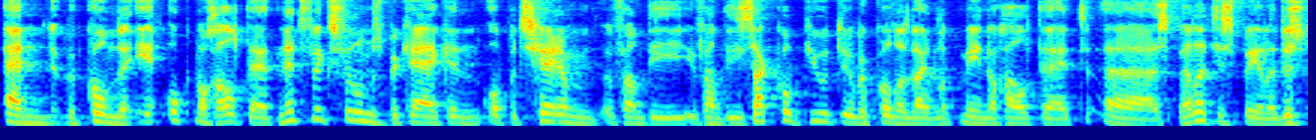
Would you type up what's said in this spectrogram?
en we konden ook nog altijd Netflix-films bekijken op het scherm van die, van die zakcomputer. We konden daarmee nog altijd uh, spelletjes spelen. Dus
